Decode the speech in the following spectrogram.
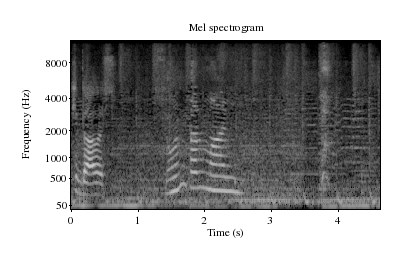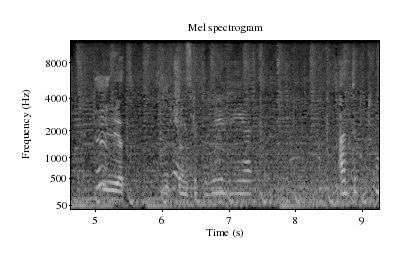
Накидалась. Он нормально. Привет, девчонки. Привет. А ты кто?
